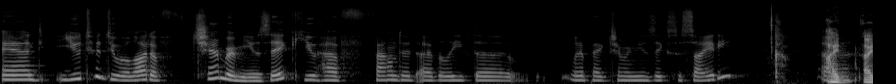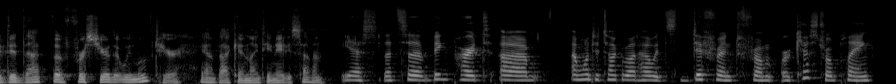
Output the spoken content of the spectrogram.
and you two do a lot of chamber music. You have founded, I believe, the Winnipeg Chamber Music Society. I, I did that the first year that we moved here. Yeah, back in 1987. Yes, that's a big part. Um, I want to talk about how it's different from orchestral playing.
